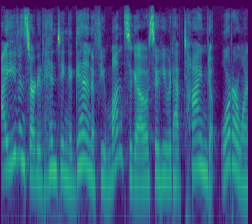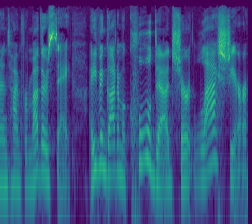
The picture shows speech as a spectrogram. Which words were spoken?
I even started hinting again a few months ago so he would have time to order one in time for Mother's Day. I even got him a cool dad shirt last year.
